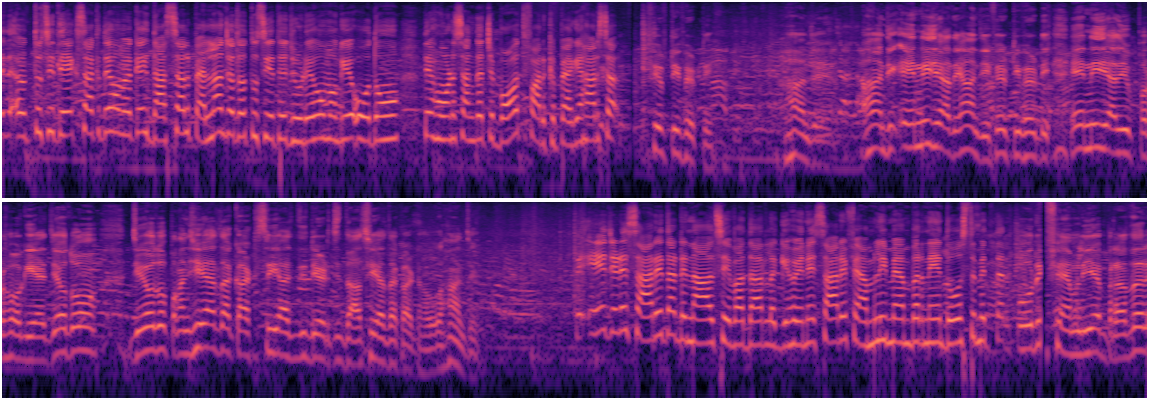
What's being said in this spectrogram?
ਅ, ਤੁਸੀਂ ਦੇਖ ਸਕਦੇ ਹੋਵੇ ਕਿ 10 ਸਾਲ ਪਹਿਲਾਂ ਜਦੋਂ ਤੁਸੀਂ ਇੱਥੇ ਜੁੜੇ ਹੋਵੋਗੇ ਉਦੋਂ ਤੇ ਹੁਣ ਸੰਗਤ 'ਚ ਬਹੁਤ ਫ਼ਰਕ ਪੈ ਗਿਆ ਹਰ ਸਾਲ। 50 50 ਹਾਂਜੀ। ਹਾਂਜੀ ਇੰਨੀ ਜ਼ਿਆਦਾ ਹਾਂਜੀ 50 50 ਇੰਨੀ ਜ਼ਿਆਦਾ ਉੱਪਰ ਹੋ ਗਿਆ ਜਦੋਂ ਜੇ ਉਦੋਂ 5000 ਦਾ ਕੱਟ ਸੀ ਅੱਜ ਦੀ ਡੇਟ 'ਚ 10000 ਦਾ ਕੱਟ ਹੋਊਗਾ। ਹਾਂਜੀ। ਤੇ ਇਹ ਜਿਹੜੇ ਸਾਰੇ ਤੁਹਾਡੇ ਨਾਲ ਸੇਵਾਦਾਰ ਲੱਗੇ ਹੋਏ ਨੇ ਸਾਰੇ ਫੈਮਿਲੀ ਮੈਂਬਰ ਨੇ ਦੋਸਤ ਮਿੱਤਰ? ਪੂਰੀ ਫੈਮਿਲੀ ਹੈ ਬ੍ਰਦਰ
